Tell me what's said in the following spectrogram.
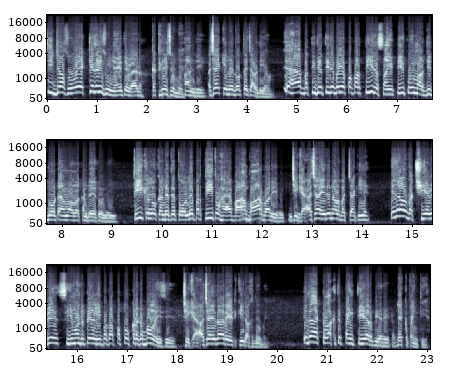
ਤੀਜਾ ਸੂਆ ਇੱਕੇ ਦਿਨ ਹੀ ਸੂਈਆਂ ਇਹ ਤੇ ਵੈੜ। ਇਕੱਠੀਆਂ ਹੀ ਸੂਈਆਂ? ਹਾਂਜੀ। ਅੱਛਾ ਇਹ ਕਿੰਨੇ ਦੁੱਧ ਤੇ ਚੱਲਦੀ ਹੈ ਹੁਣ? ਇਹ ਹੈ 32 ਦੇ 30 ਦੇ ਬਈ ਆਪਾਂ ਪਰ 30 ਦੱਸਾਂਗੇ 30 ਕੋਈ ਮਰਜ਼ੀ ਦੋ ਟਾਈਮ ਆਵਾ ਕੰਡੇ ਤੋਂ ਲਈ 30 ਕਿਲੋ ਕੰਡੇ ਤੇ ਤੋਲ ਲੈ ਪਰ 30 ਤੋਂ ਹੈ ਹਾਂ ਬਾਹਰ। ਬਾਰ ਬਾਰ ਹੀ ਹੈ ਬਈ ਠੀਕ ਹੈ। ਅੱਛਾ ਇਹਦੇ ਨਾਲ ਬੱਚਾ ਕੀ ਹੈ? ਇਹਦੇ ਨਾਲ ਵੱਛੀ ਹੈ ਵੀਰੇ ਸੀਮਨ ਡਿਟੇਲ ਨਹੀਂ ਪਤਾ ਆਪਾਂ ਤੋਕੜ ਕੱਢਣ ਲਈ ਸੀ। ਠੀਕ ਹੈ ਅੱਛਾ ਇਹਦਾ ਰੇਟ ਕੀ ਰੱਖਦੇ ਹੋ ਬਾਈ? ਇਹਦਾ 1 ਲੱਖ ਤੇ 35000 ਰੁਪਏ ਰੇਟ ਹੈ 1.35 ਹੈ।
